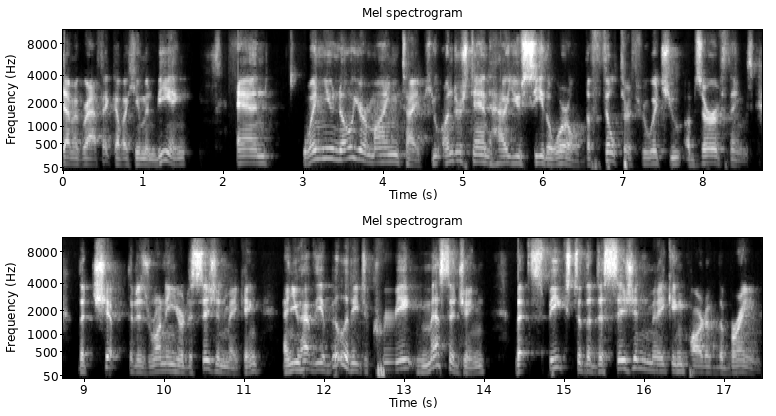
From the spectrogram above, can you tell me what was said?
demographic of a human being. And when you know your mind type, you understand how you see the world, the filter through which you observe things, the chip that is running your decision making, and you have the ability to create messaging that speaks to the decision making part of the brain.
